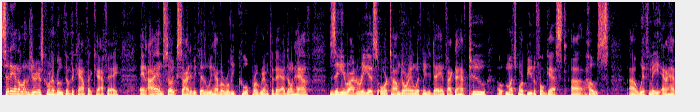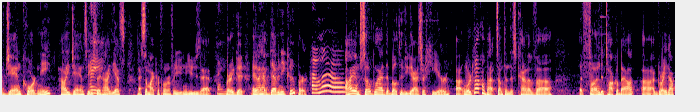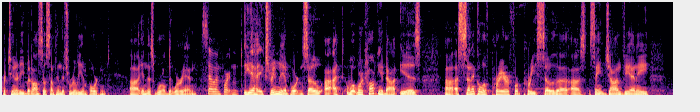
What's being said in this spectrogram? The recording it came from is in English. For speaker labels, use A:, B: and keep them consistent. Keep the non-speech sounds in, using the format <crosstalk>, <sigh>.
A: sitting in the luxurious corner booth of the Catholic Cafe. And I am so excited because we have a really cool program today. I don't have Ziggy Rodriguez or Tom Dorian with me today. In fact, I have two uh, much more beautiful guest uh, hosts uh, with me. And I have Jan Courtney. Hi, Jan. So you
B: Hey.
A: say hi. Yes, that's a microphone for you. You can use that.
B: Hey.
A: Very good. And I have Devaney Cooper.
B: Hello.
A: I am so glad that both of you guys are here. Uh, we're talking about something that's kind of uh, uh, fun to talk about, uh, a great opportunity, but also something that's really important uh, in this world that we're in.
B: so important.
A: Yeah, extremely important. So, uh, I, what we're talking about is uh, a cenacle of prayer for priests. So, the uh, St. John Vianney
